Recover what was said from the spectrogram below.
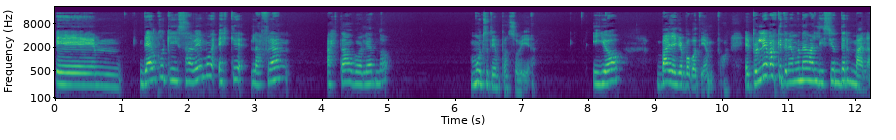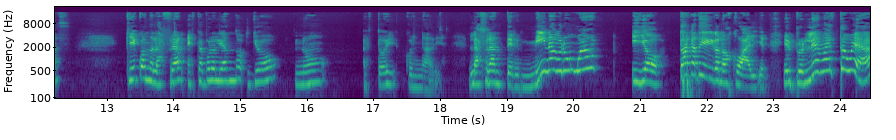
eh, de algo que sabemos es que la Fran ha estado pololeando mucho tiempo en su vida. Y yo, vaya que poco tiempo. El problema es que tenemos una maldición de hermanas, que cuando la Fran está pololeando, yo no estoy con nadie. La Fran termina con un weón y yo, tácate que conozco a alguien. Y el problema de esta weá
